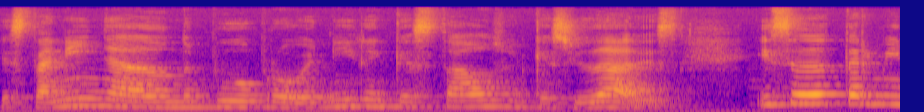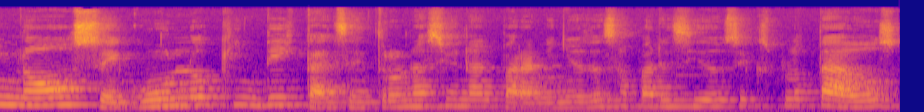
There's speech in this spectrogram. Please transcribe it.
esta niña, de dónde pudo provenir, en qué estados o en qué ciudades. Y se determinó, según lo que indica el Centro Nacional para Niños Desaparecidos y Explotados,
